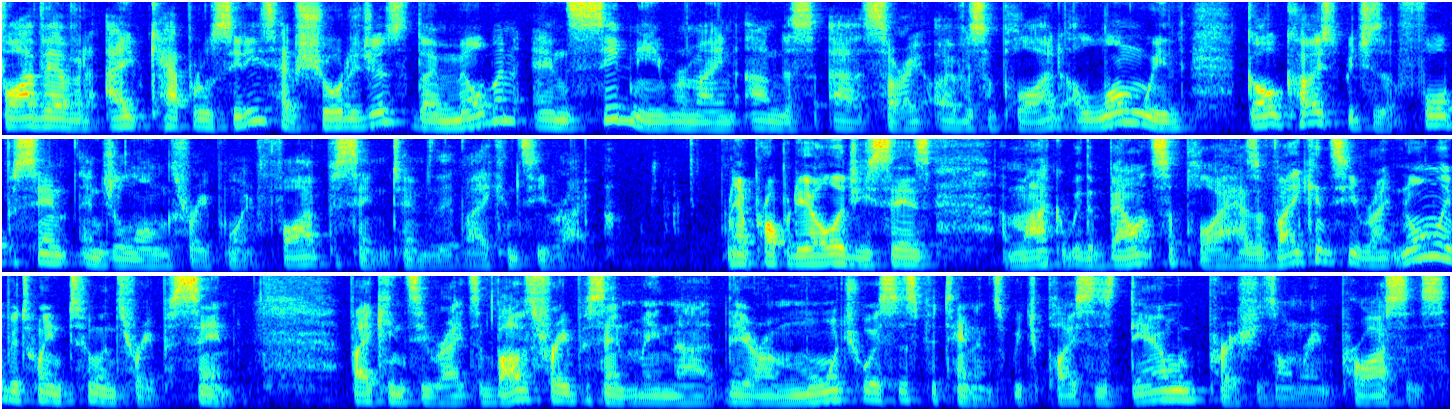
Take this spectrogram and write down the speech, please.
Five out of eight capital cities have shortages, though Melbourne and Sydney remain under, uh, sorry, oversupplied, along with Gold Coast, which is at 4%, and Geelong 3.5% in terms of their vacancy rate. Now, Propertyology says a market with a balanced supply has a vacancy rate normally between 2 and 3%. Vacancy rates above 3% mean that there are more choices for tenants, which places downward pressures on rent prices.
